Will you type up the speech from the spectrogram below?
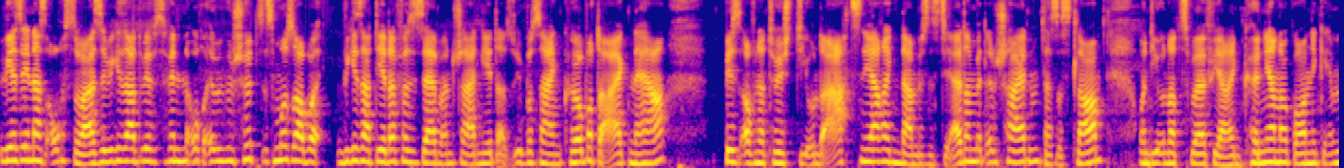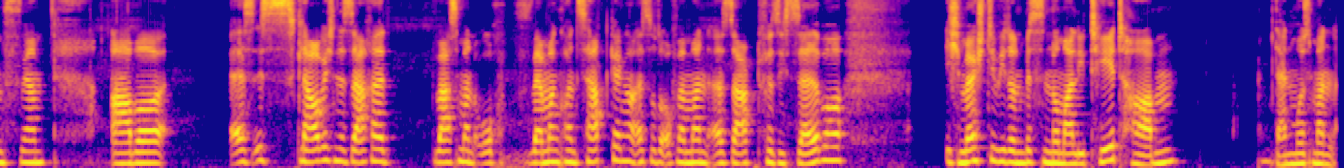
Wir sehen das auch so. Also, wie gesagt, wir finden auch Impfen schützt. Es muss aber, wie gesagt, jeder für sich selber entscheiden. Jeder ist über seinen Körper der eigene Herr. Bis auf natürlich die unter 18-Jährigen, da müssen es die Eltern mitentscheiden, das ist klar. Und die unter 12-Jährigen können ja noch gar nicht geimpft werden. Aber es ist, glaube ich, eine Sache, was man auch, wenn man Konzertgänger ist oder auch wenn man äh, sagt für sich selber, ich möchte wieder ein bisschen Normalität haben, dann muss man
